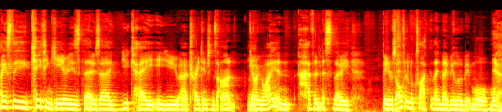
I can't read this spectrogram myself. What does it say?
I guess the key thing here is those UK uh, EU uh, trade tensions aren't mm. going mm. away and haven't necessarily been resolved. It looks like they may be a little bit more, more yeah.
